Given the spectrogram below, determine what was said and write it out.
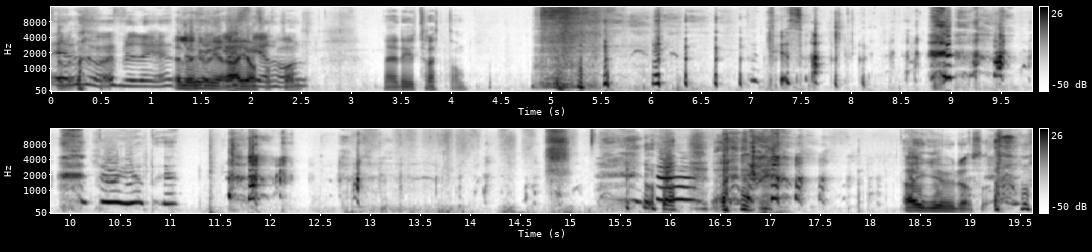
Är det så? Blir det rätt? Eller hur? tänker Ja, jag fattar inte. Nej det är ju 13. Det är sant. Det var helt rätt. Nej gud alltså. Åh,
